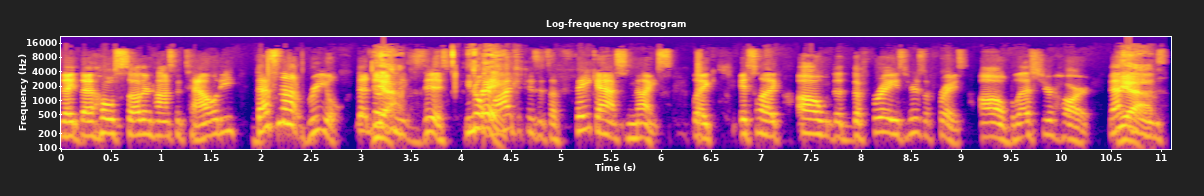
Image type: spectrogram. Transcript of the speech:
Like that whole Southern hospitality, that's not real. That doesn't Yeah. exist. You know Fake. why? Because it's a fake ass nice. Like it's like, oh, the, the phrase, here's a phrase. Oh, bless your heart. that Yeah. means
